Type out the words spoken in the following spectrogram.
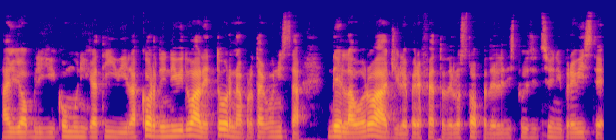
agli obblighi comunicativi. L'accordo individuale torna protagonista del lavoro agile per effetto dello stop delle disposizioni previste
